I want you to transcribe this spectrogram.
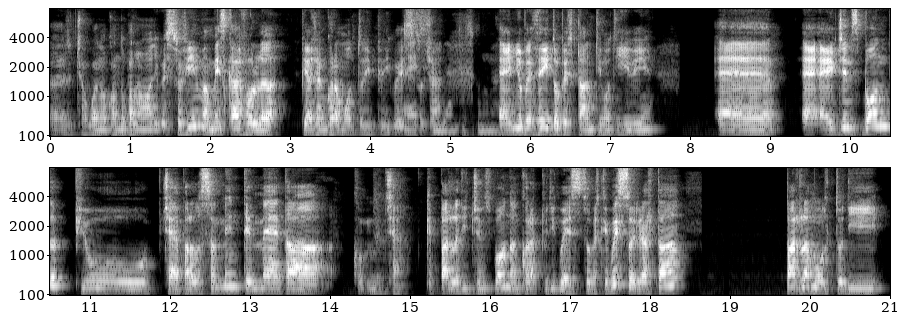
eh, diciamo, quando, quando parlavano di questo film, a me Skyfall piace ancora molto di più di Eh questo, sì, cioè, me. è il mio preferito per tanti motivi, è, è- è il James Bond più, cioè paradossalmente meta, com- cioè, che parla di James Bond ancora più di questo, perché questo in realtà parla molto di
